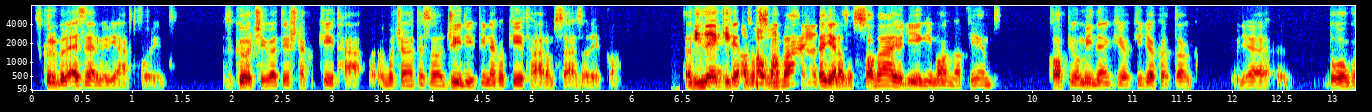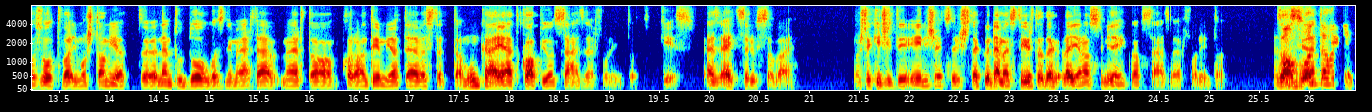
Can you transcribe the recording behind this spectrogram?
ez körülbelül 1000 milliárd forint. Ez a költségvetésnek a két, há, bocsánat, ez a GDP-nek a két-három százaléka. Tehát mindenki legyen az, a szabály, legyen az a szabály, hogy égi mannaként kapjon mindenki, aki gyakorlatilag ugye dolgozott, vagy most amiatt nem tud dolgozni, mert, el, mert a karantén miatt elvesztette a munkáját, kapjon 100 forintot. Kész. Ez egyszerű szabály. Most egy kicsit én is egyszerűsítek, hogy nem ezt írta, de legyen az, hogy mindenki kap 100 forintot. Ez havonta, jelenti, vagy?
